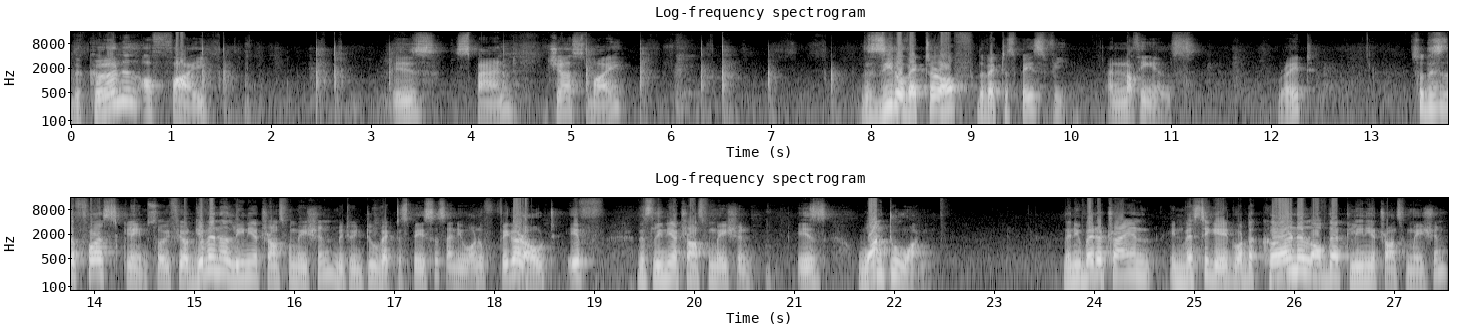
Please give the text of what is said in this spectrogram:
the kernel of phi is spanned just by the zero vector of the vector space V and nothing else, right? So this is the first claim. So if you're given a linear transformation between two vector spaces and you want to figure out if this linear transformation is one to one, then you better try and investigate what the kernel of that linear transformation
